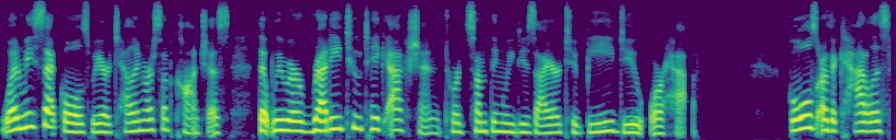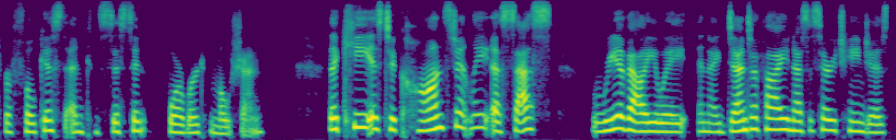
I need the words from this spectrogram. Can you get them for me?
When we set goals, we are telling our subconscious that we are ready to take action towards something we desire to be, do, or have. Goals are the catalyst for focused and consistent forward motion. The key is to constantly assess reevaluate, and identify necessary changes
